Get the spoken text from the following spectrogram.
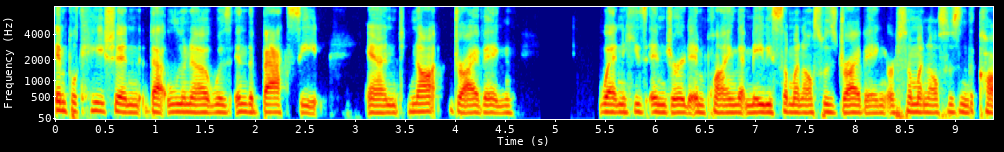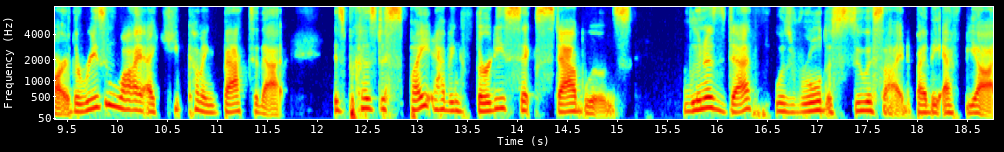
implication that Luna was in the back seat and not driving when he's injured, implying that maybe someone else was driving or someone else was in the car. The reason why I keep coming back to that is because despite having 36 stab wounds, Luna's death was ruled a suicide by the FBI.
